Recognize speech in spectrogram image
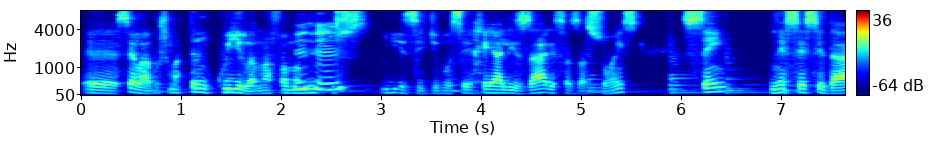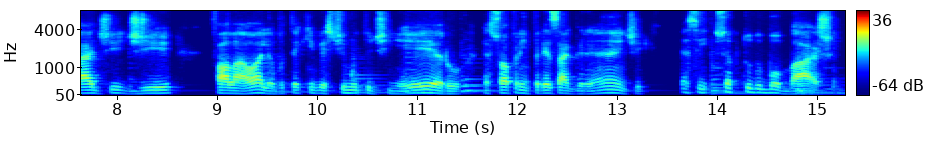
é, sei lá, vou chamar tranquila, uma forma uhum. muito easy de você realizar essas ações sem necessidade de falar, olha, eu vou ter que investir muito dinheiro, é só para empresa grande. Assim, isso é tudo bobagem.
